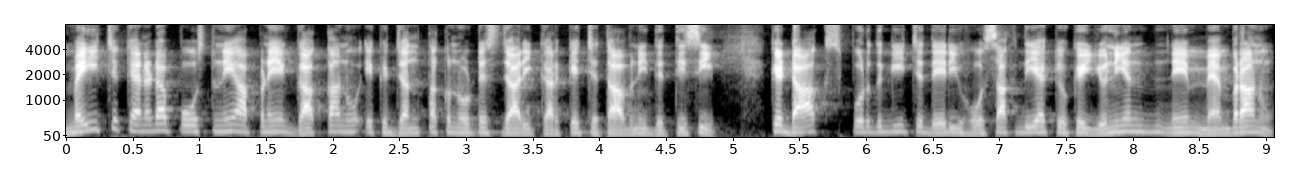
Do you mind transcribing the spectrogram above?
ਮਈ 'ਚ ਕੈਨੇਡਾ ਪੋਸਟ ਨੇ ਆਪਣੇ ਗਾਹਕਾਂ ਨੂੰ ਇੱਕ ਜਨਤਕ ਨੋਟਿਸ ਜਾਰੀ ਕਰਕੇ ਚੇਤਾਵਨੀ ਦਿੱਤੀ ਸੀ ਕਿ ਡਾਕ ਸਪੁਰਦਗੀ 'ਚ ਦੇਰੀ ਹੋ ਸਕਦੀ ਹੈ ਕਿਉਂਕਿ ਯੂਨੀਅਨ ਨੇ ਮੈਂਬਰਾਂ ਨੂੰ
